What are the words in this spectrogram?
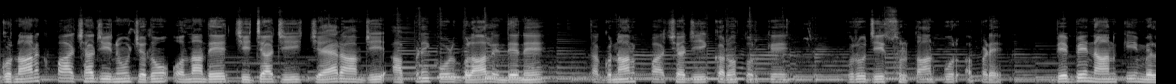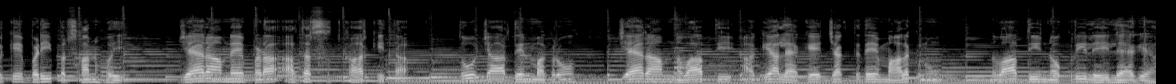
ਗੁਰੂ ਨਾਨਕ ਪਾਤਸ਼ਾਹ ਜੀ ਨੂੰ ਜਦੋਂ ਉਹਨਾਂ ਦੇ ਜੀਜਾ ਜੀ ਜੈ ਰਾਮ ਜੀ ਆਪਣੇ ਕੋਲ ਬੁਲਾ ਲੈਂਦੇ ਨੇ, ਤਾਂ ਗੁਰੂ ਨਾਨਕ ਪਾਤਸ਼ਾਹ ਜੀ ਘਰੋਂ ਤੁਰ ਕੇ ਗੁਰੂ ਜੀ ਸੁਲਤਾਨਪੁਰ ਅਪੜੇ ਬੇਬੇ ਨਾਨਕੀ ਮਿਲ ਕੇ ਬੜੀ ਪ੍ਰਸੰਨ ਹੋਈ। ਜੈ ਰਾਮ ਨੇ ਬੜਾ ਆਦਰ ਸਤਿਕਾਰ ਕੀਤਾ। ਦੋ ਚਾਰ ਦਿਨ ਮਗਰੋਂ ਜੈ ਰਾਮ ਨਵਾਬ ਦੀ ਆਗਿਆ ਲੈ ਕੇ ਜਗਤ ਦੇ ਮਾਲਕ ਨੂੰ ਨਵਾਬ ਦੀ ਨੌਕਰੀ ਲਈ ਲੈ ਗਿਆ।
